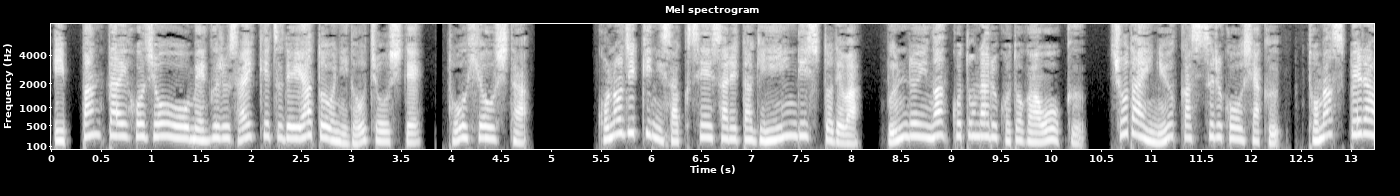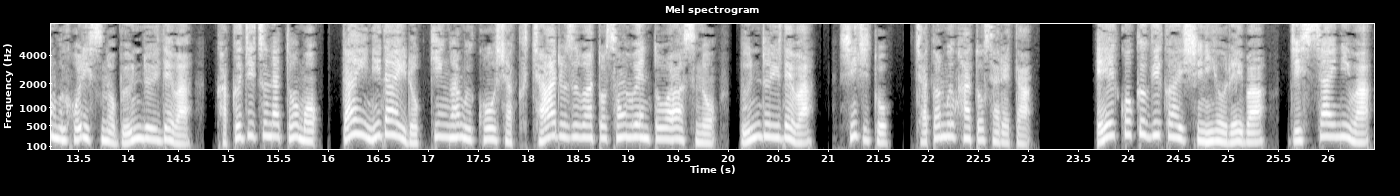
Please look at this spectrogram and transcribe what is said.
一般逮捕状をめぐる採決で野党に同調して投票した。この時期に作成された議員リストでは分類が異なることが多く、初代ニューカッスル公爵、トマス・ペラム・ホリスの分類では確実なとも、第2代ロッキンガム公爵チャールズ・ワトソン・ウェントワースの分類では、支持とチャタム派とされた。英国議会史によれば、実際には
